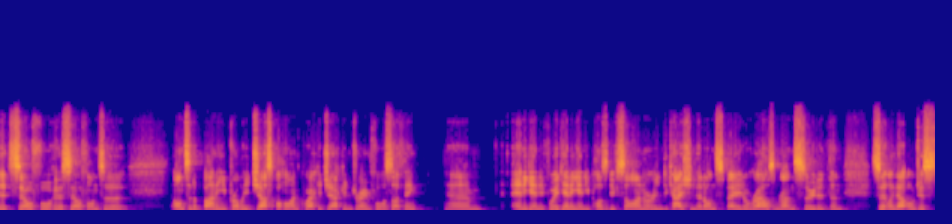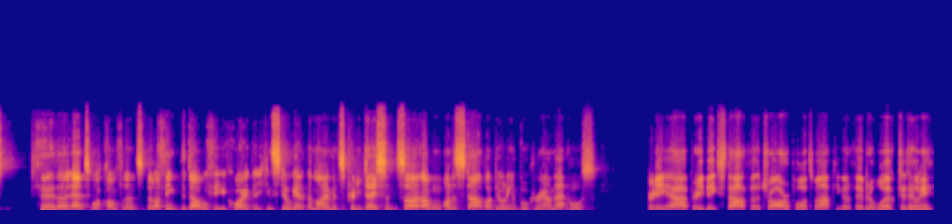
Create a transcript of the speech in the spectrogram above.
itself or herself onto onto the bunny, probably just behind Quackerjack and Dreamforce, I think. Um, and again, if we're getting any positive sign or indication that on speed or rails and runs suited, then certainly that will just further add to my confidence. But I think the double figure quote that you can still get at the moment is pretty decent. So I, I want to start by building a book around that horse. Pretty, uh, pretty big start for the trial reports, Mark. You've got a fair bit of work to do here.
